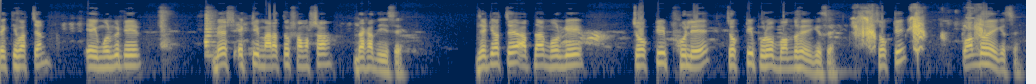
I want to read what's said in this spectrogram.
দেখতে পাচ্ছেন, এই বেশ একটি মারাত্মক সমস্যা দেখা দিয়েছে। যেটি হচ্ছে আপনার মুরগি চোখটি ফুলে, চোখটি পুরো বন্ধ হয়ে গেছে। চোখটি বন্ধ হয়ে গেছে।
